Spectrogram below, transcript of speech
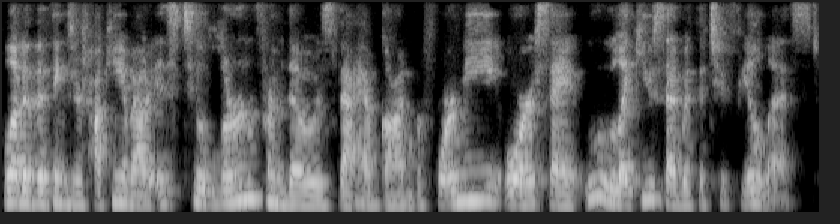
a lot of the things you're talking about is to learn from those that have gone before me or say, ooh, like you said with the to feel list.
